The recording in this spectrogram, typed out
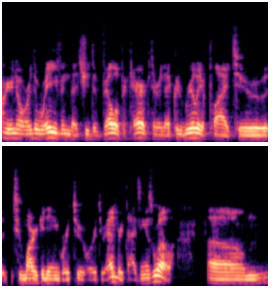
or you know or the way even that you develop a character that could really apply to to marketing or to or to advertising as well um,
